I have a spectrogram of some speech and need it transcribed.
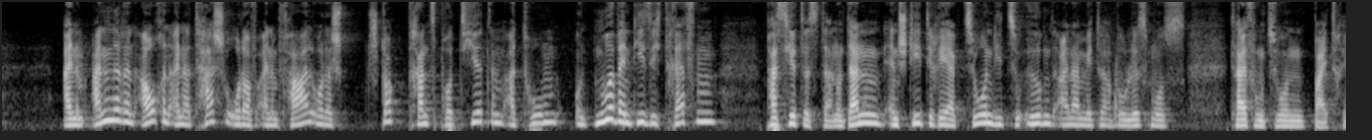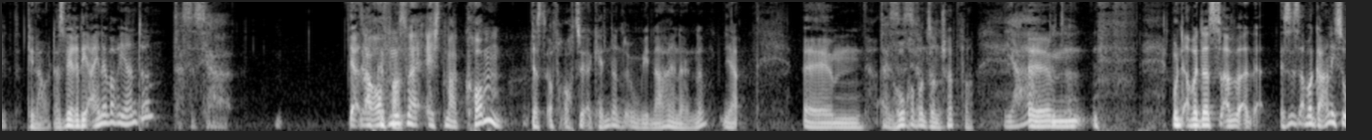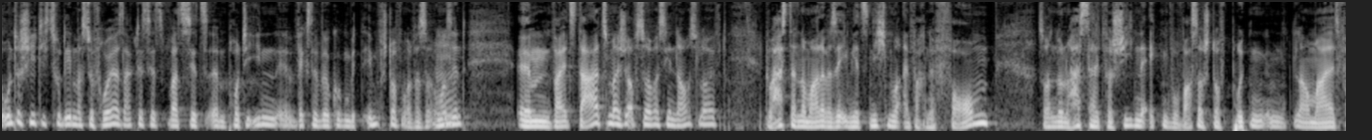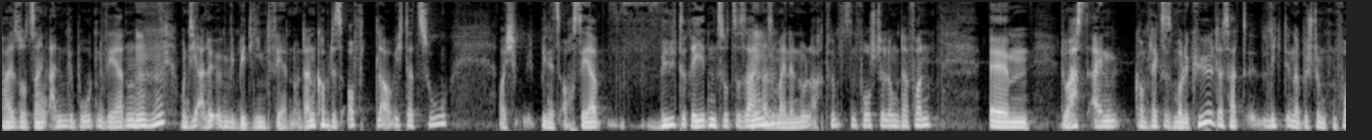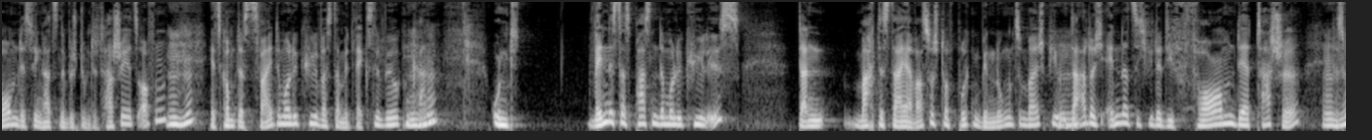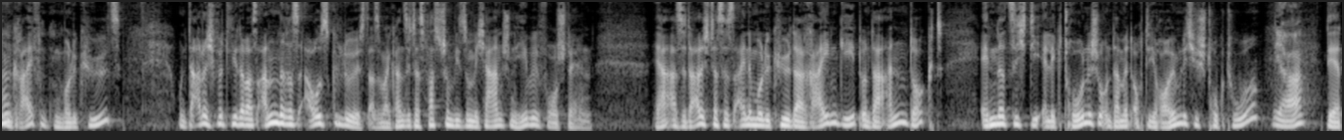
einem anderen auch in einer Tasche oder auf einem Pfahl oder Stock transportiertem Atom und nur wenn die sich treffen, passiert es dann. Und dann entsteht die Reaktion, die zu irgendeiner Metabolismus-Teilfunktion beiträgt. Genau, das wäre die eine Variante. Das ist ja. ja darauf muss man echt mal kommen. Das auch zu erkennen dann irgendwie im Nachhinein, ne? Ja. Ähm, ein Hoch auf ja unseren Schöpfer. Ja, ähm, bitte. Und aber das, aber, es ist aber gar nicht so unterschiedlich zu dem, was du vorher sagtest, jetzt, was jetzt ähm, Proteinwechselwirkungen mit Impfstoffen oder was auch mhm. immer sind, ähm, weil es da zum Beispiel auf sowas hinausläuft. Du hast dann normalerweise eben jetzt nicht nur einfach eine Form, sondern du hast halt verschiedene Ecken, wo Wasserstoffbrücken im Normalfall sozusagen angeboten werden mhm. und die alle irgendwie bedient werden. Und dann kommt es oft, glaube ich, dazu, aber ich bin jetzt auch sehr wildredend sozusagen, mhm. also meine 0815-Vorstellung davon, ähm, du hast ein komplexes Molekül, das hat, liegt in einer bestimmten Form, deswegen hat es eine bestimmte Tasche jetzt offen. Mhm. Jetzt kommt das zweite Molekül, was damit wechselwirken mhm. kann. Und wenn es das passende Molekül ist, dann macht es da ja Wasserstoffbrückenbindungen zum Beispiel mhm. und dadurch ändert sich wieder die Form der Tasche des mhm. umgreifenden Moleküls und dadurch wird wieder was anderes ausgelöst. Also man kann sich das fast schon wie so einen mechanischen Hebel vorstellen. Ja, also dadurch, dass das eine Molekül da reingeht und da andockt, ändert sich die elektronische und damit auch die räumliche Struktur ja. der,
